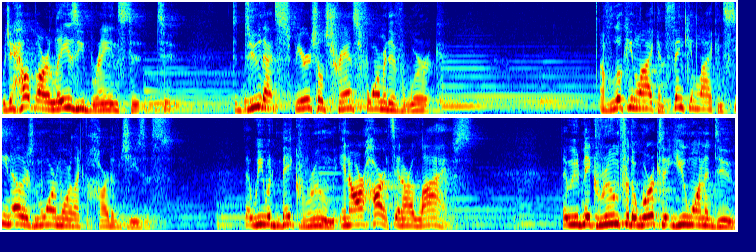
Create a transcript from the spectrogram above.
Would you help our lazy brains to, to, to do that spiritual transformative work of looking like and thinking like and seeing others more and more like the heart of Jesus? that we would make room in our hearts, in our lives, that we would make room for the work that you want to do,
